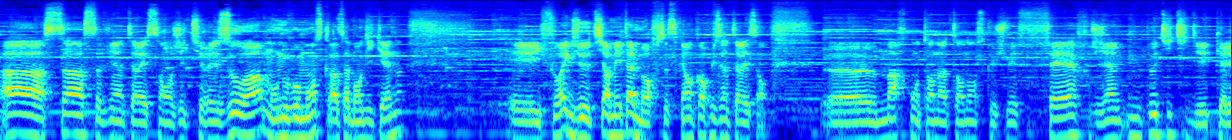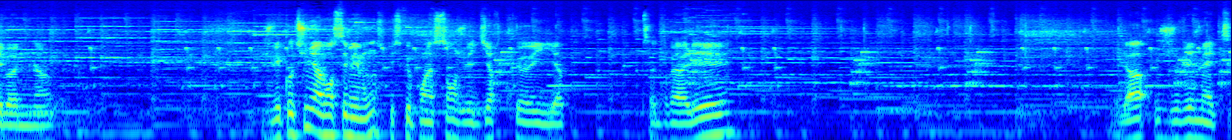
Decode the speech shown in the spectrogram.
Ah, ça, ça devient intéressant. J'ai tiré Zoa, mon nouveau monstre, grâce à Bandiken. Et il faudrait que je tire Metal Morph, ce serait encore plus intéressant. Euh, Marc, en attendant ce que je vais faire, j'ai une petite idée, qu'elle est bonne. Je vais continuer à avancer mes monstres, puisque pour l'instant je vais dire que ça devrait aller. Et là, je vais mettre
